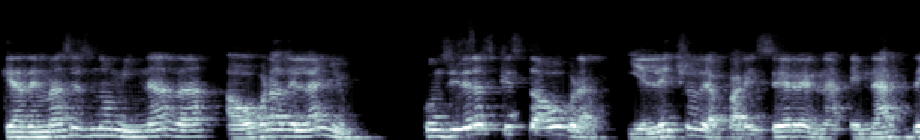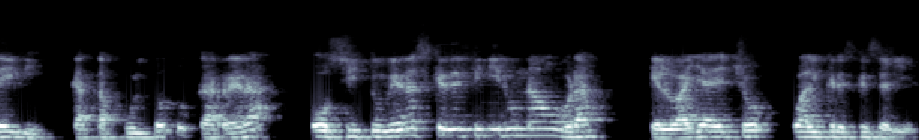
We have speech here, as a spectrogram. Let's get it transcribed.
que además es nominada a Obra del Año. ¿Consideras que esta obra y el hecho de aparecer en, en Art Daily catapultó tu carrera? O si tuvieras que definir una obra que lo haya hecho, ¿cuál crees que sería?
